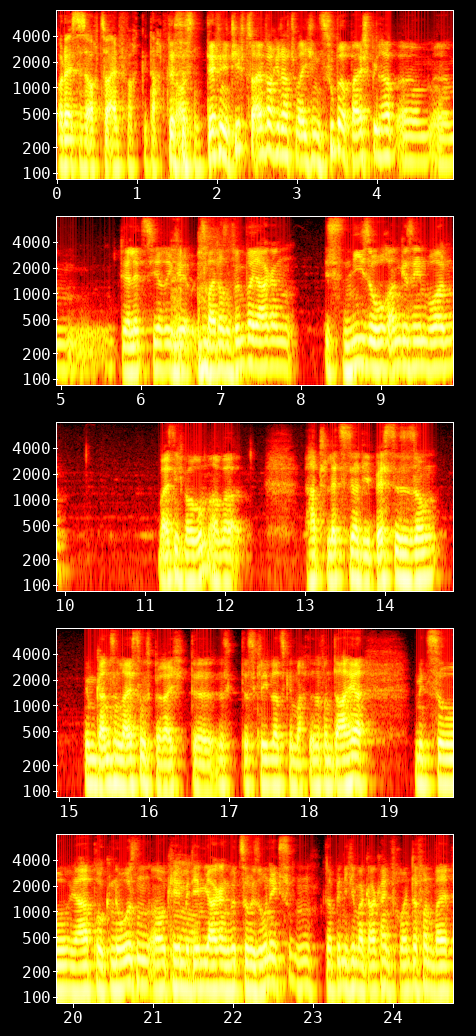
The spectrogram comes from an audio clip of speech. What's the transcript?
Oder ist es auch zu einfach gedacht? Das außen? ist definitiv zu einfach gedacht, weil ich ein super Beispiel habe. Ähm, ähm, der letztjährige 2005er Jahrgang ist nie so hoch angesehen worden. Weiß nicht warum, aber hat letztes Jahr die beste Saison im ganzen Leistungsbereich des, des Kleeblatts gemacht. Also von daher mit so ja Prognosen, okay, mit dem Jahrgang wird sowieso nichts. Hm, da bin ich immer gar kein Freund davon, weil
